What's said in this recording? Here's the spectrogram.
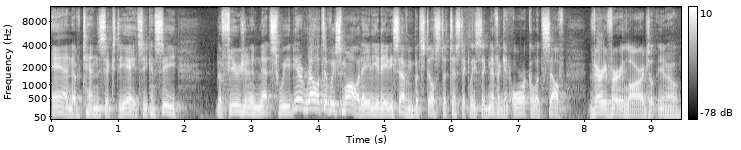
N of 1068. So you can see the Fusion and NetSuite, you know, relatively small at 80 and 87, but still statistically significant. Oracle itself, very, very large, you know,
